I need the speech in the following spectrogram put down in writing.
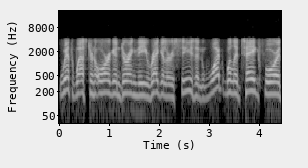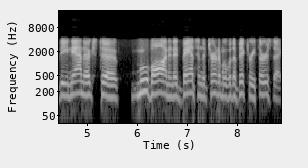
with Western Oregon during the regular season. What will it take for the Nanooks to move on and advance in the tournament with a victory Thursday?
